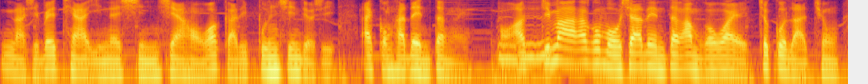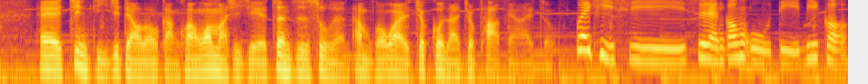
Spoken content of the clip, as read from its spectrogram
若是要听因的心声吼，我家己本身就是爱讲较练邓的，哦、嗯、啊，即马啊佫无啥练邓，啊，毋过我会足骨来像迄政治即条路共款，我嘛是一个政治素人，啊，毋过我会足骨来就拍拼来做。过去是虽然讲有伫美国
